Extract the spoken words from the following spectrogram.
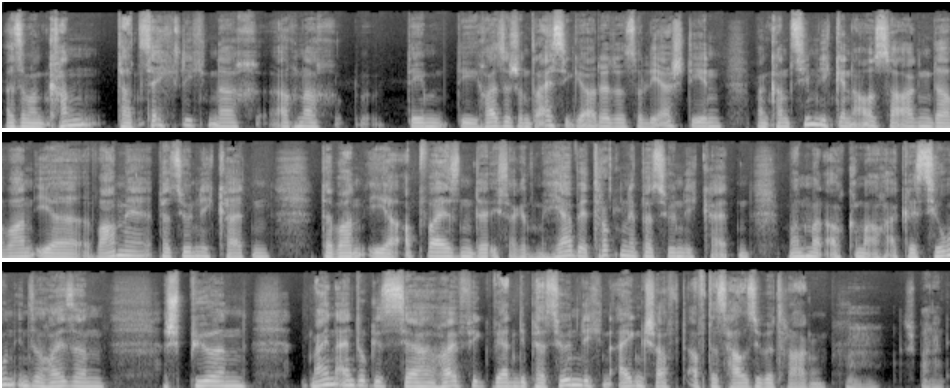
Also man kann tatsächlich nach, auch nach nachdem die Häuser schon 30 Jahre oder so leer stehen, man kann ziemlich genau sagen, da waren eher warme Persönlichkeiten, da waren eher abweisende, ich sage jetzt mal herbe, trockene Persönlichkeiten. Manchmal auch kann man auch Aggression in so Häusern spüren. Mein Eindruck ist sehr häufig werden die persönlichen Eigenschaften auf das Haus übertragen. Mhm. Spannend.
